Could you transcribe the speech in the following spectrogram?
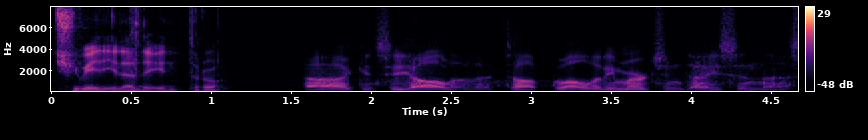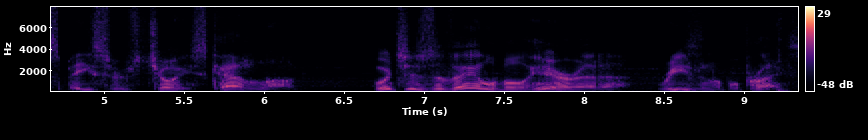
Ci vedi dentro? I can see all of the top quality merchandise in the Spacer's Choice catalog, which is available here at a reasonable price.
